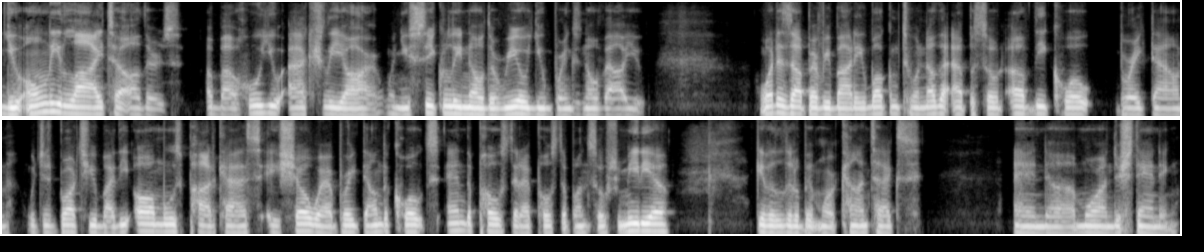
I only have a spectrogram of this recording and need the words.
You only lie to others about who you actually are when you secretly know the real you brings no value. What is up, everybody? Welcome to another episode of the Quote Breakdown, which is brought to you by the All Moves Podcast, a show where I break down the quotes and the posts that I post up on social media, give it a little bit more context and uh, more understanding.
